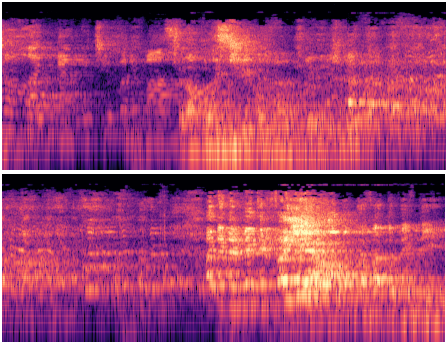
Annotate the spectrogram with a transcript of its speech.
don't like magnitude, but it must. Ce l'ha un po' piccino comunque, dici. I didn't make it for you! ma mi ha fatto per te.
